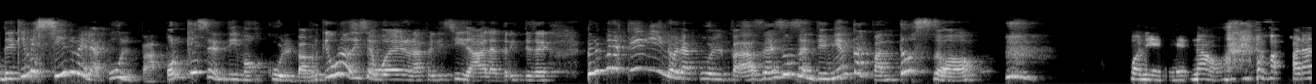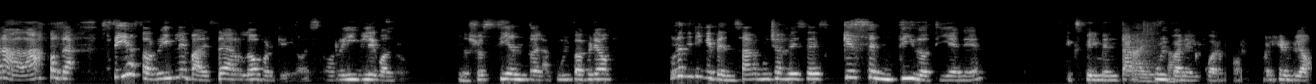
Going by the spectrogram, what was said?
de qué me sirve la culpa. ¿Por qué sentimos culpa? Porque uno dice, bueno, la felicidad, la tristeza, pero ¿para qué vino la culpa? O sea, es un sentimiento espantoso. Ponele, no, para nada. O sea, sí es horrible padecerlo, porque digo, es horrible cuando, cuando yo siento la culpa, pero uno tiene que pensar muchas veces qué sentido tiene experimentar culpa en el cuerpo. Por ejemplo,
